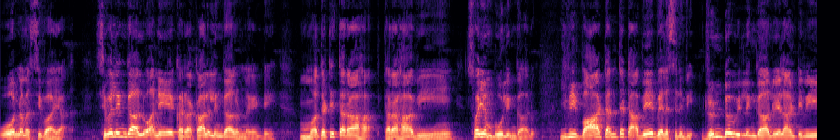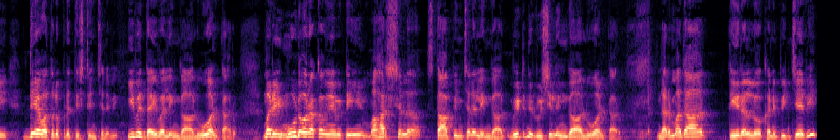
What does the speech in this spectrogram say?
ఓ నమ శివాయ. శివలింగాలు అనేక రకాల లింగాలు ఉన్నాయండి మొదటి తరహా తరహావి స్వయంభూలింగాలు. ఇవి వాటంతట అవే వెలసినవి. రెండవ లింగాలు ఎలాంటివి? దేవతలు ప్రతిష్ఠించినవి. ఇవి దైవలింగాలు అంటారు. మరి మూడో రకం ఏమిటి? మహర్షుల స్థాపించిన లింగాలు. వీటిని ఋషిలింగాలు అంటారు. నర్మదా తీరంలో కనిపించేవి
